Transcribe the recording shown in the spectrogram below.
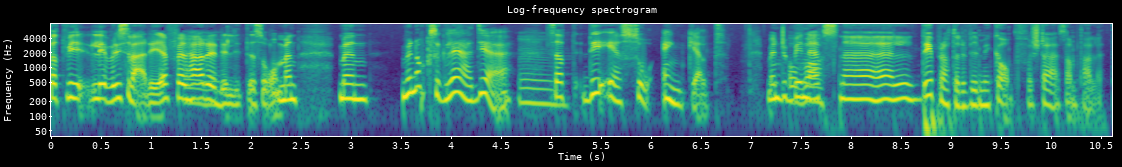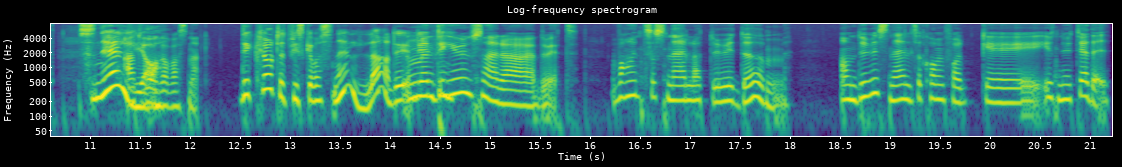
för att vi lever i Sverige, för här är det lite så. Men, men, men också glädje. Så att det är så enkelt. Men du Och Binette, var snäll. Det pratade vi mycket om första samtalet. snäll Att ja. våga vara snäll. Det är klart att vi ska vara snälla. Det, Men det är ju en sån här, äh, du vet, var inte så snäll att du är dum. Om du är snäll så kommer folk eh, utnyttja dig.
